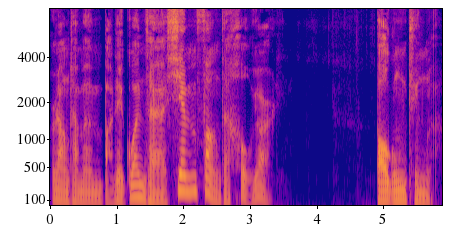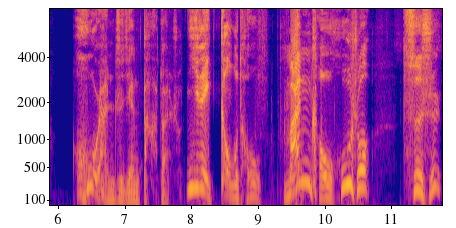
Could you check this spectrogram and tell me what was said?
让他们把这棺材先放在后院里。包公听了，忽然之间打断说：“你这狗头，满口胡说！此时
